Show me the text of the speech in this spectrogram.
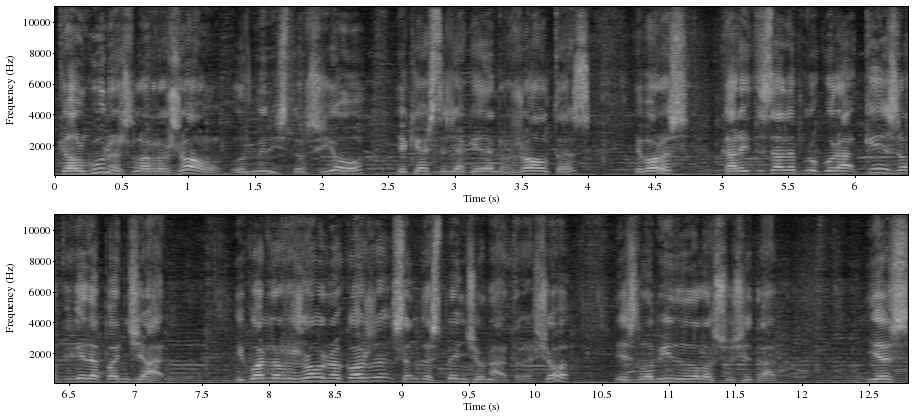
que algunes les resol l'administració i aquestes ja queden resoltes. Llavors, Càritas ha de procurar què és el que queda penjat i quan es resol una cosa se'n despenja una altra. Això és la vida de la societat. I és,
